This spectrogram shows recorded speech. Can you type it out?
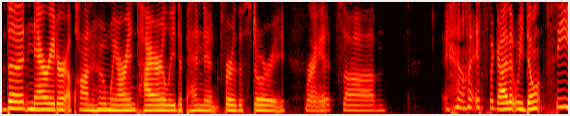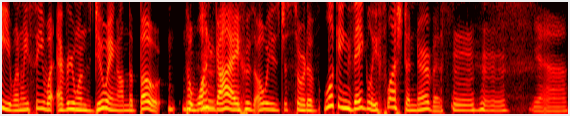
the narrator upon whom we are entirely dependent for the story. right. It's um it's the guy that we don't see when we see what everyone's doing on the boat. The one Mhm. guy who's always just sort of looking vaguely flushed and nervous. Mm-hmm. Yeah.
